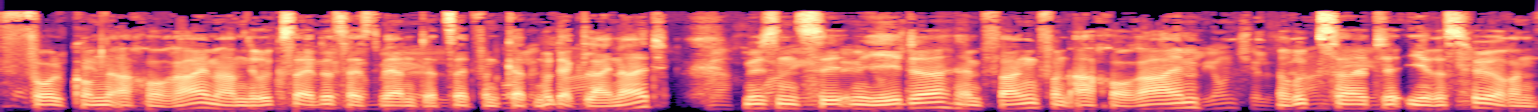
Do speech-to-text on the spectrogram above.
vollkommene Achoraim haben, die Rückseite, das heißt während der Zeit von Katnut, der Kleinheit, müssen sie jeder empfangen von Achoraim, Rückseite ihres Höheren.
